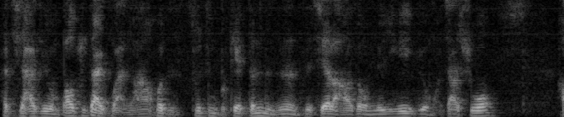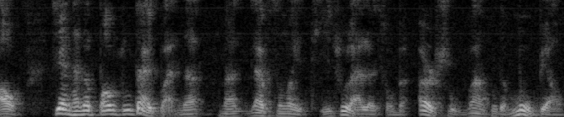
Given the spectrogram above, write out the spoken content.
它其他就用包租代管啦，或者是租金补贴等等等等这些了啊，这我们就一个一个往下说。好。既然谈到包租代管呢，那赖副总统也提出来了所谓二十五万户的目标。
